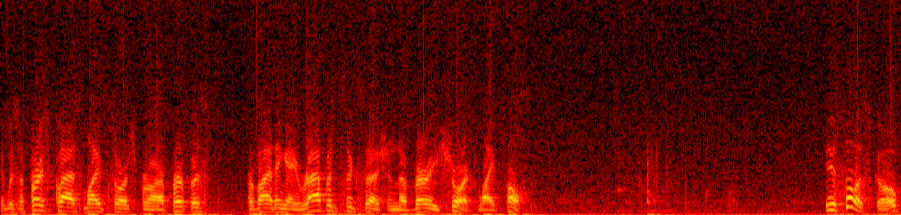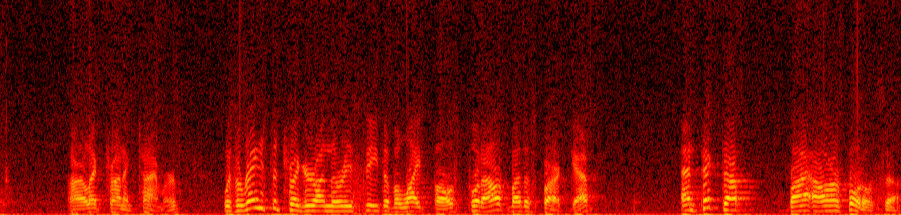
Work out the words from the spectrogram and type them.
It was a first-class light source for our purpose, providing a rapid succession of very short light pulses. The oscilloscope, our electronic timer, was arranged to trigger on the receipt of a light pulse put out by the spark gap and picked up by our photocell.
